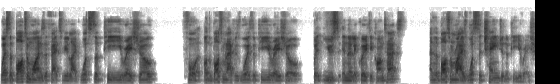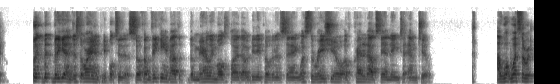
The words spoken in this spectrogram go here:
Whereas the bottom one is effectively like, what's the PE ratio for, or the bottom left is what is the PE ratio but used in the liquidity context. And the bottom right is what's the change in the PE ratio. But but but again, just to orient people to this. So if I'm thinking about the, the Merrill multiplier, that would be the equivalent of saying what's the ratio of credit outstanding to M2? Uh, what, what's the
